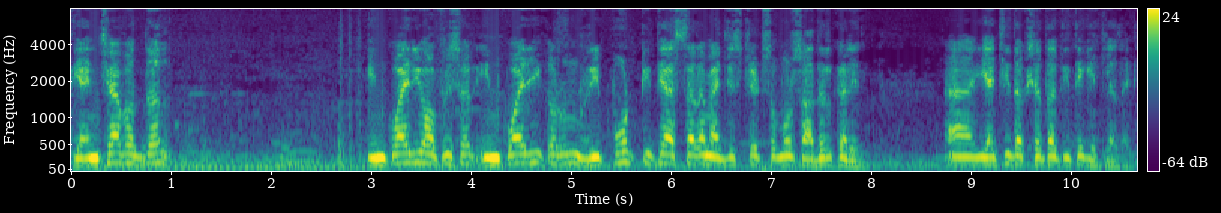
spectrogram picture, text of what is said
त्यांच्याबद्दल इन्क्वायरी ऑफिसर इन्क्वायरी करून रिपोर्ट तिथे असताना मॅजिस्ट्रेट समोर सादर करेल. याची दक्षता तिथे घेतल्या जाईल.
